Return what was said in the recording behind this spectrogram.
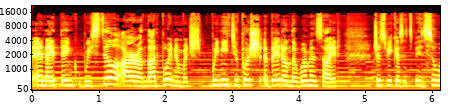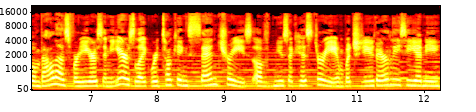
and I think we still are on that point in which we need to push a bit on the women's side just because it's been so unbalanced for years and years. Like we're talking centuries of music history in which you barely see any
